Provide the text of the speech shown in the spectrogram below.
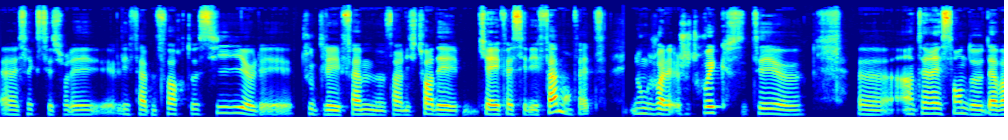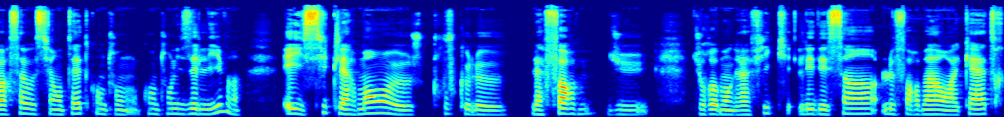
c'est vrai que c'est sur les, les, femmes fortes aussi, les, toutes les femmes, enfin l'histoire qui a effacé les femmes en fait. Donc voilà, je trouvais que c'était intéressant d'avoir ça aussi en tête quand on, quand on lisait le livre. Et ici, clairement, je trouve que le, la forme du, du roman graphique, les dessins, le format en A4,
